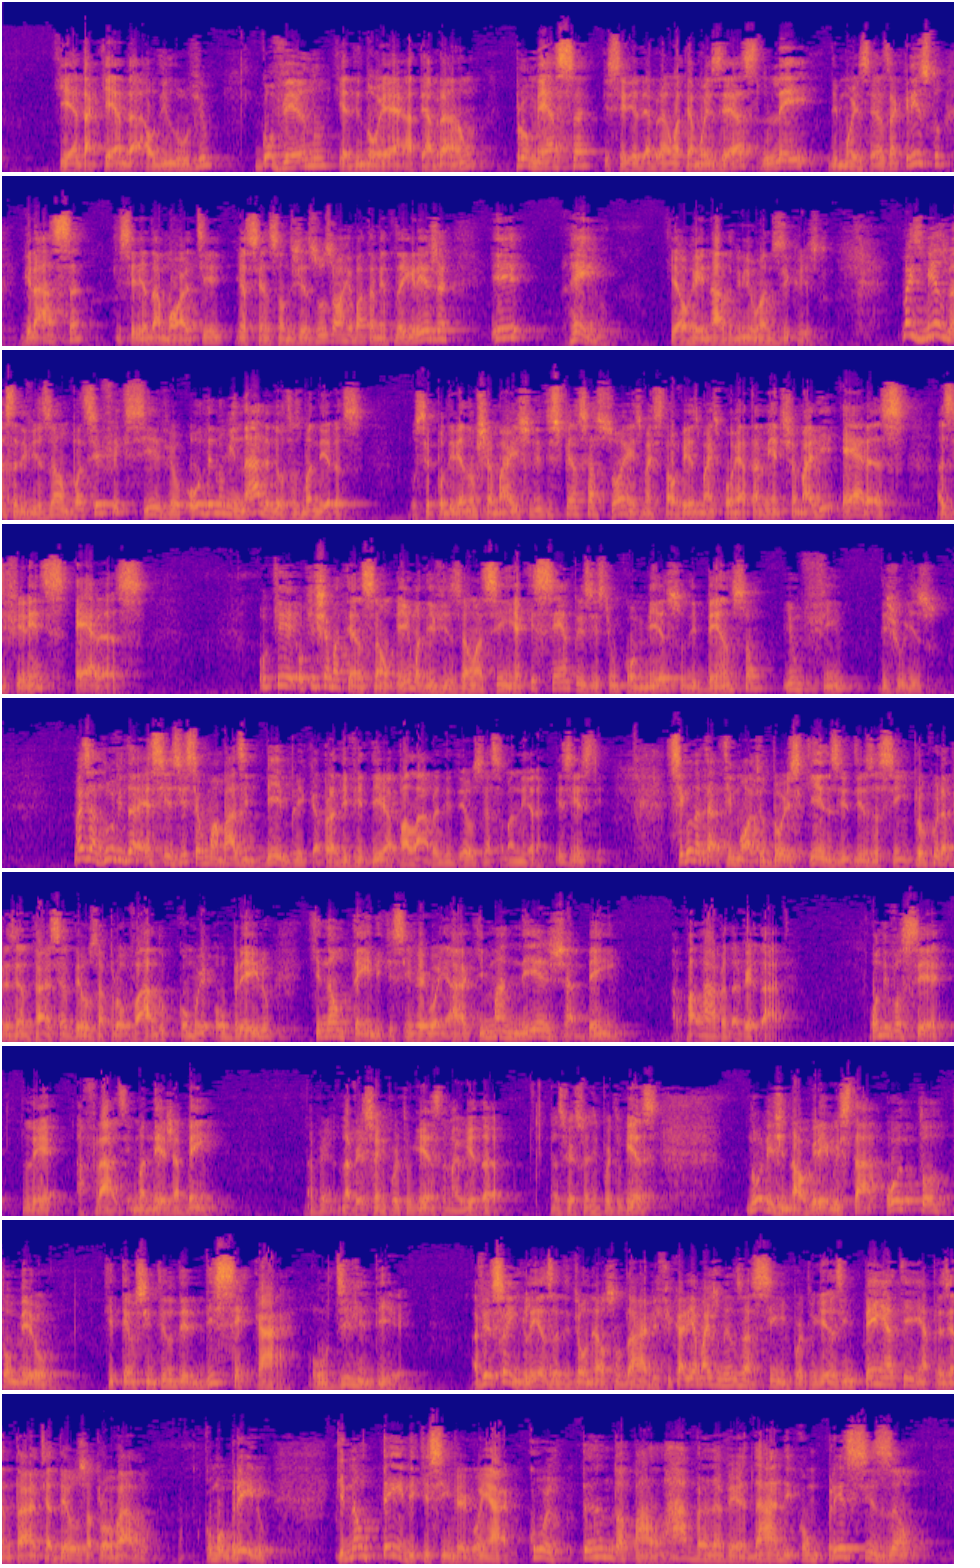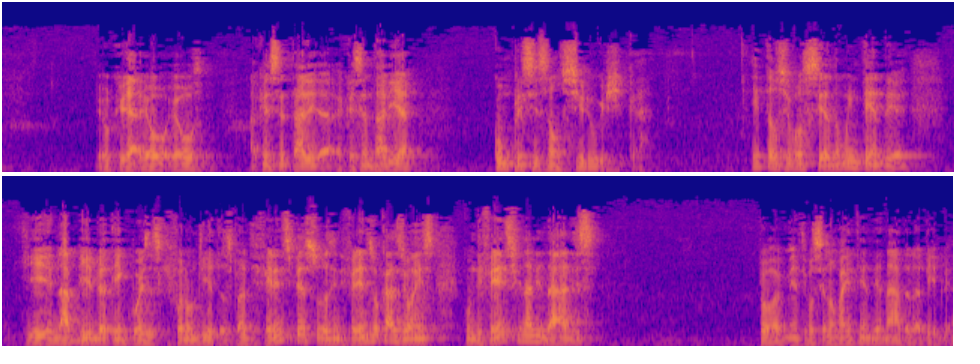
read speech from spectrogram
que é da queda ao dilúvio, governo, que é de Noé até Abraão, promessa, que seria de Abraão até Moisés, lei, de Moisés a Cristo, graça, que seria da morte e ascensão de Jesus ao arrebatamento da igreja, e reino, que é o reinado de mil anos de Cristo. Mas mesmo essa divisão pode ser flexível ou denominada de outras maneiras. Você poderia não chamar isso de dispensações, mas talvez mais corretamente chamar de eras, as diferentes eras. O que, o que chama atenção em uma divisão assim é que sempre existe um começo de bênção e um fim de juízo. Mas a dúvida é se existe alguma base bíblica para dividir a palavra de Deus dessa maneira. Existe. Segundo Timóteo 2,15 diz assim: procura apresentar-se a Deus aprovado como obreiro, que não tem de que se envergonhar, que maneja bem a palavra da verdade. Onde você lê a frase maneja bem, na versão em português, na maioria das versões em português, no original grego está ototomeu, que tem o sentido de dissecar ou dividir. A versão inglesa de John Nelson Darby ficaria mais ou menos assim em português: Empenha-te em apresentar-te a Deus aprovado, como obreiro, que não tem de que se envergonhar, cortando a palavra da verdade com precisão. Eu, eu, eu acrescentaria, acrescentaria com precisão cirúrgica. Então, se você não entender que na Bíblia tem coisas que foram ditas para diferentes pessoas em diferentes ocasiões, com diferentes finalidades, provavelmente você não vai entender nada da Bíblia.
